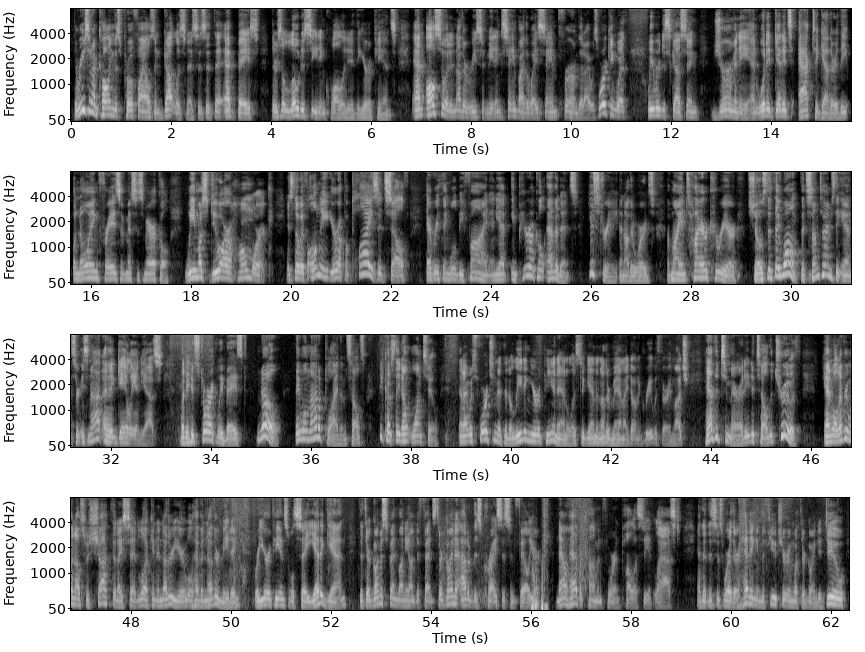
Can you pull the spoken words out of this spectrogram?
The reason I'm calling this profiles and gutlessness is that the, at base, there's a lotus eating quality to the Europeans. And also at another recent meeting, same, by the way, same firm that I was working with, we were discussing Germany and would it get its act together? The annoying phrase of Mrs. Merkel we must do our homework, as though if only Europe applies itself, everything will be fine. And yet, empirical evidence, history, in other words, of my entire career shows that they won't, that sometimes the answer is not a Hegelian yes, but a historically based no. They will not apply themselves because they don't want to. And I was fortunate that a leading European analyst, again, another man I don't agree with very much, had the temerity to tell the truth. And while everyone else was shocked that I said, look, in another year, we'll have another meeting where Europeans will say yet again that they're going to spend money on defense, they're going to, out of this crisis and failure, now have a common foreign policy at last, and that this is where they're heading in the future and what they're going to do.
